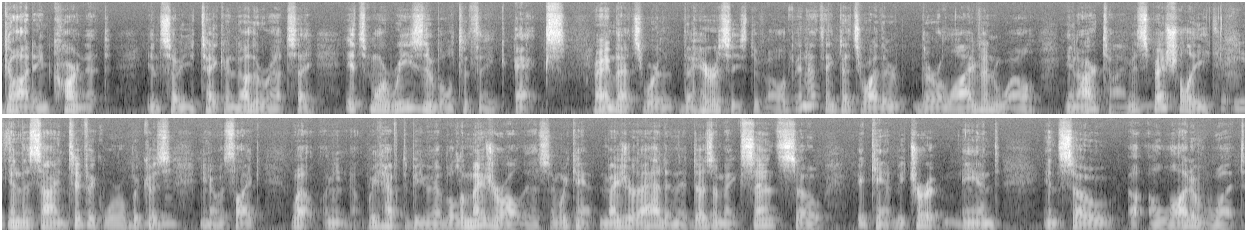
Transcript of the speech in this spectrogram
God incarnate. And so you take another route, say it's more reasonable to think X. Right. And that's where the heresies develop. And I think that's why they're they're alive and well in our time, especially in the scientific world, because you know it's like, well, you know, we'd have to be able to measure all this, and we can't measure that, and it doesn't make sense, so it can't be true. And and so a, a lot of what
